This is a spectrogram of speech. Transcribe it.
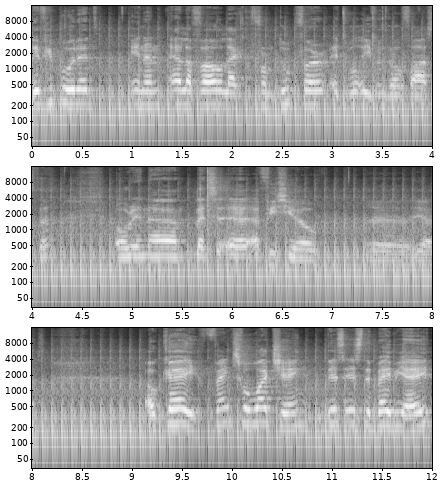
But if you put it in an LFO like from Doepfer, it will even go faster. Or in a, let's say a VCO, uh, yes. Okay, thanks for watching. This is the Baby 8.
